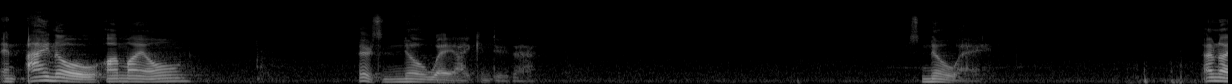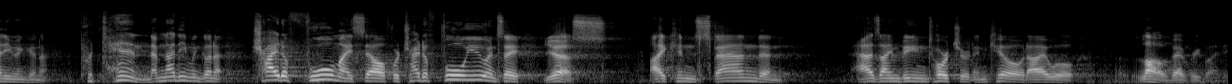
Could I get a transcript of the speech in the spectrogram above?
And I know on my own, there's no way I can do that. There's no way. I'm not even going to pretend. I'm not even going to try to fool myself or try to fool you and say, yes, I can stand and as I'm being tortured and killed, I will love everybody.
